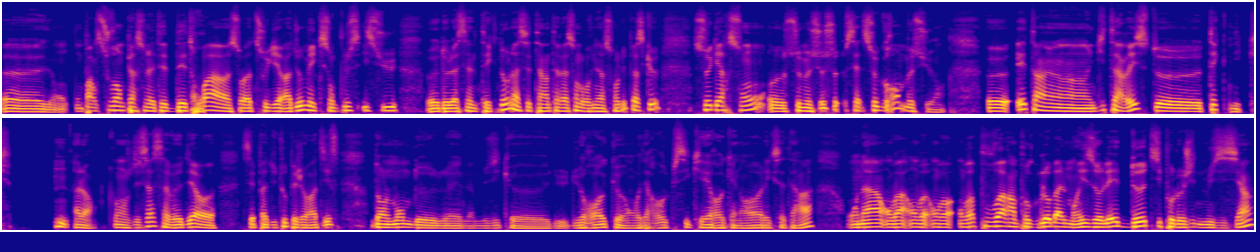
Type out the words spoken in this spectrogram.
Euh, on, on parle souvent de personnalités de Détroit euh, sur la Tsugi Radio, mais qui sont plus issus euh, de la scène techno. Là, c'était intéressant de revenir sur lui parce que ce garçon, euh, ce monsieur, ce, ce- grand monsieur, hein, est un guitariste technique. Alors, quand je dis ça, ça veut dire, euh, c'est pas du tout péjoratif. Dans le monde de la, musique euh, du, rock, euh, on va dire rock psyché, rock and roll, etc. On va, pouvoir un peu globalement isoler deux typologies de musiciens.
